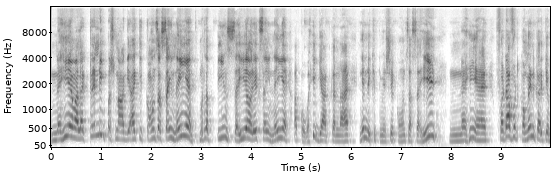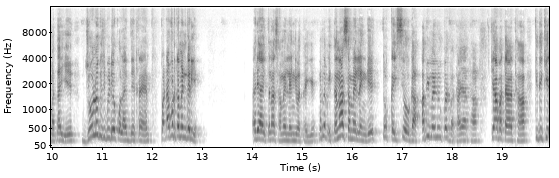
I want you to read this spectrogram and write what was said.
नहीं है वाला ट्रेंडिंग प्रश्न आ गया है कि कौन सा सही नहीं है। मतलब तीन सही है और एक सही नहीं है। आपको वही ज्ञात करना है। निम्नलिखित में से कौन सा सही नहीं है? फटाफट कमेंट करके बताइए। जो लोग इस वीडियो को लाइव देख रहे हैं, फटाफट कमेंट करिए। अरे यार, इतना समय लेंगे, बताइए। मतलब इतना समय लेंगे तो कैसे होगा? अभी मैंने ऊपर बताया था। क्या बताया था? कि देखिए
